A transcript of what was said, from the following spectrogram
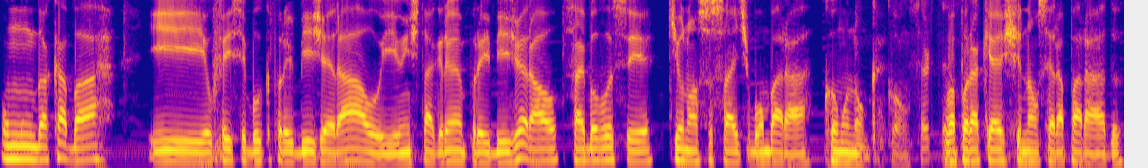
o mundo acabar e o Facebook proibir geral e o Instagram proibir geral, saiba você que o nosso site bombará como nunca. Com O certeza. Vaporacast não será parado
